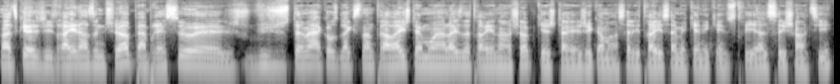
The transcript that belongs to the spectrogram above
en tout cas, j'ai travaillé dans une shop. Après ça, euh, justement à cause de l'accident de travail, j'étais moins à l'aise de travailler dans la shop que j'ai commencé à aller travailler sur la mécanique industrielle, ces chantiers.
